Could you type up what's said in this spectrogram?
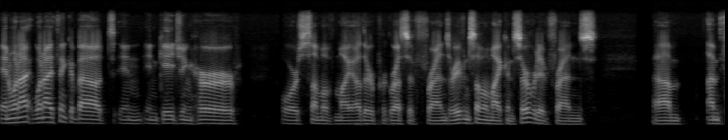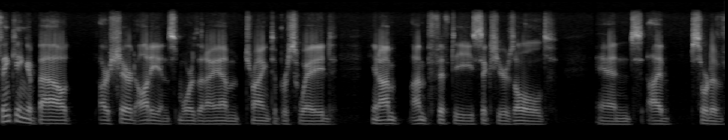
And when I when I think about in engaging her or some of my other progressive friends or even some of my conservative friends, um, I'm thinking about our shared audience more than I am trying to persuade you know, I'm I'm 56 years old, and I sort of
